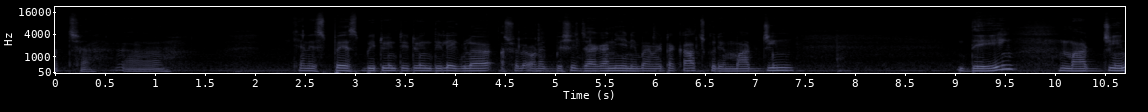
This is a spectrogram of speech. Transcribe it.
আচ্ছা এখানে স্পেস বিটুইন টিটুইন দিলে এগুলা আসলে অনেক বেশি জায়গা নিয়ে নেবে। আমি একটা কাজ করি মার্জিন দেই মার্জিন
